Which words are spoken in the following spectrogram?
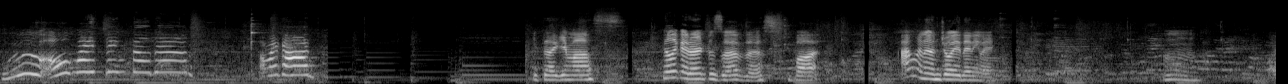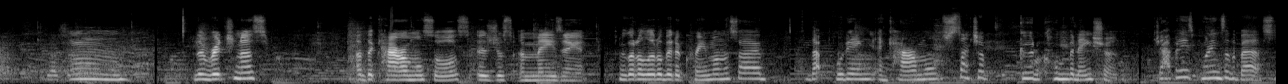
Woo! Oh, my thing fell down! Oh my god! Itadakimasu. I feel like I don't deserve this, but I'm gonna enjoy it anyway. Mmm. Mmm. The richness of the caramel sauce is just amazing. We've got a little bit of cream on the side. That pudding and caramel, such a good combination. Japanese puddings are the best.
